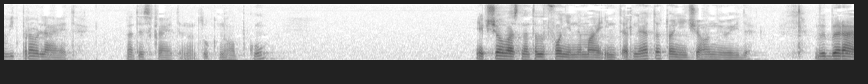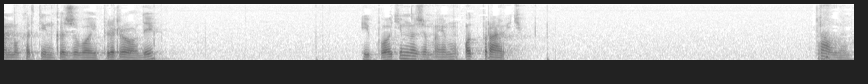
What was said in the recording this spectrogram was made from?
Відправляєте, натискаєте на цю кнопку. Якщо у вас на телефоні немає інтернету, то нічого не вийде. Вибираємо картинку живої природи і потім нажимаємо Отправити. Правильно.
